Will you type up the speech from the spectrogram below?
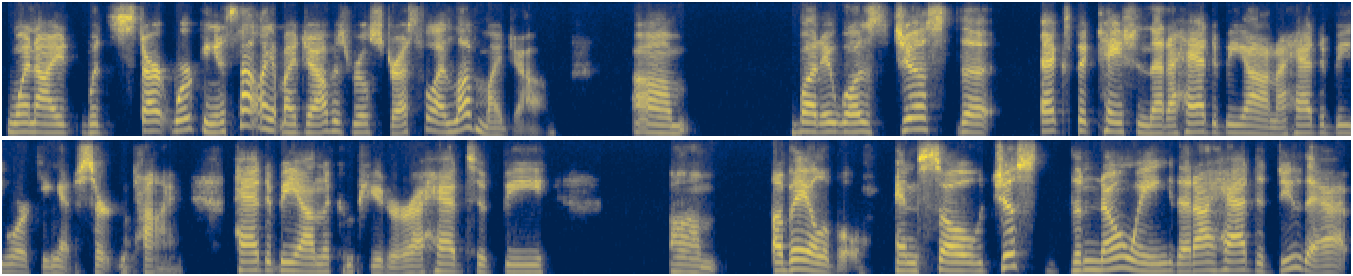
when I would start working, it's not like my job is real stressful. I love my job. Um, but it was just the expectation that I had to be on. I had to be working at a certain time, had to be on the computer. I had to be um, available. And so just the knowing that I had to do that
